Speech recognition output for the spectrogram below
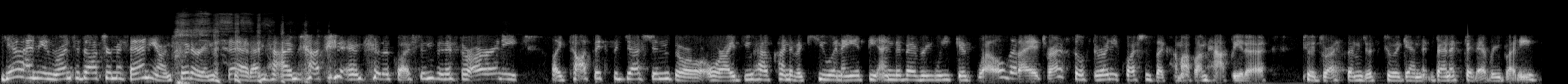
Yeah, I mean, run to Dr. Mithani on Twitter instead. I'm I'm happy to answer the questions, and if there are any like topic suggestions, or or I do have kind of a Q and A at the end of every week as well that I address. So if there are any questions that come up, I'm happy to to address them just to again benefit everybody.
